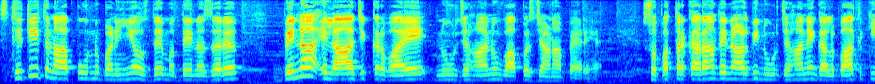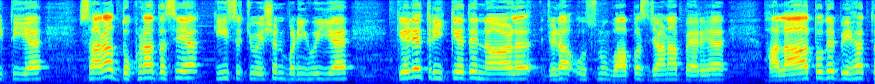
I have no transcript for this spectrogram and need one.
ਸਥਿਤੀ ਤਣਾਅਪੂਰਨ ਬਣੀ ਹੈ ਉਸ ਦੇ ਮੱਦੇਨਜ਼ਰ ਬਿਨਾਂ ਇਲਾਜ ਕਰਵਾਏ ਨੂਰਜਹਾਂ ਨੂੰ ਵਾਪਸ ਜਾਣਾ ਪੈ ਰਿਹਾ ਹੈ। ਸੋ ਪੱਤਰਕਾਰਾਂ ਦੇ ਨਾਲ ਵੀ ਨੂਰਜਹਾਂ ਨੇ ਗੱਲਬਾਤ ਕੀਤੀ ਹੈ। ਸਾਰਾ ਦੁਖੜਾ ਦੱਸਿਆ ਕੀ ਸਿਚੁਏਸ਼ਨ ਬਣੀ ਹੋਈ ਹੈ, ਕਿਹੜੇ ਤਰੀਕੇ ਦੇ ਨਾਲ ਜਿਹੜਾ ਉਸ ਨੂੰ ਵਾਪਸ ਜਾਣਾ ਪੈ ਰਿਹਾ ਹੈ। ਹਾਲਾਤ ਉਹਦੇ ਬੇਹੱਦ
